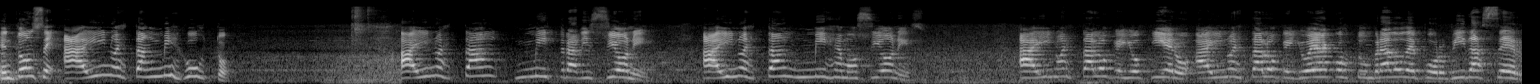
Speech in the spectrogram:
Entonces, ahí no están mis gustos. Ahí no están mis tradiciones. Ahí no están mis emociones. ahí no está lo que yo quiero, ahí no está lo que yo he acostumbrado de por vida hacer,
